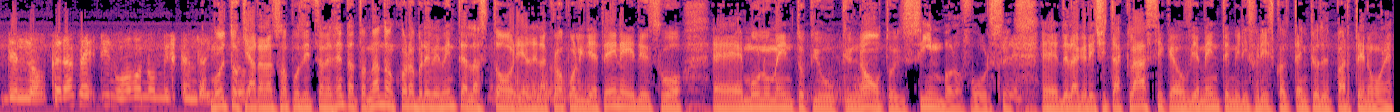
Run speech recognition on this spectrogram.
dell'opera, beh, di nuovo non mi scandalizzo. Molto chiara la sua posizione. Senta, tornando ancora brevemente alla storia dell'Acropoli di Atene e del suo eh, monumento più, più, noto, il simbolo forse sì. eh, della grecità classica, ovviamente mi riferisco al Tempio del Partenone,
